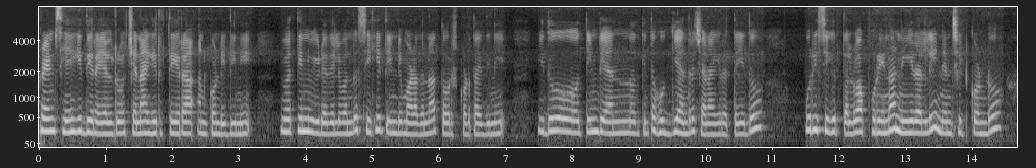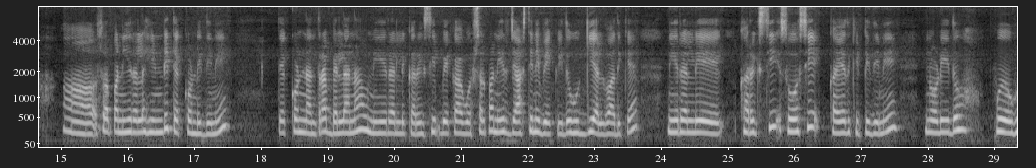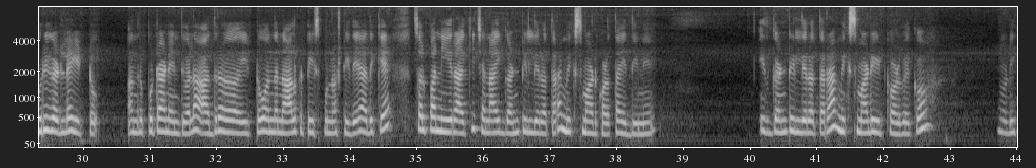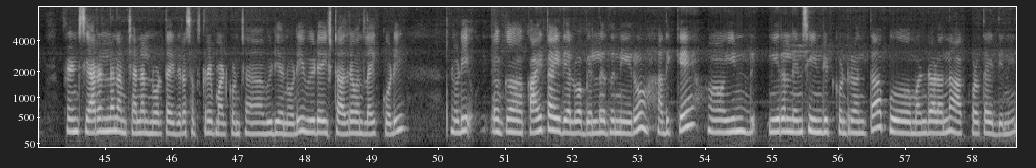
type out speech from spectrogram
Friends ಹೇಗಿದ್ದೀರಾ? ಎಲ್ಲರೂ ಚೆನ್ನಾಗಿರ್ತೀರಾ ಅಂದ್ಕೊಂಡಿದ್ದೀನಿ ಇವತ್ತಿನ ವೀಡಿಯೋದಲ್ಲಿ ಒಂದು ಸಿಹಿ ತಿಂಡಿ ಮಾಡೋದನ್ನು ತೋರಿಸ್ಕೊಡ್ತಾ ಇದ್ದೀನಿ. ಇದು ತಿಂಡಿ ಅನ್ನೋದಕ್ಕಿಂತ ಹುಗ್ಗಿ ಅಂದರೆ ಚೆನ್ನಾಗಿರುತ್ತೆ. ಇದು ಪುರಿ ಸಿಗುತ್ತಲ್ವ? ಪುರಿನ ನೀರಲ್ಲಿ ನೆನೆಸಿಟ್ಕೊಂಡು ಸ್ವಲ್ಪ ನೀರೆಲ್ಲ ಹಿಂಡಿ ತೆಕ್ಕೊಂಡಿದ್ದೀನಿ. ತೆಕ್ಕೊಂಡ ನಂತರ ಬೆಲ್ಲನ ನೀರಲ್ಲಿ ಕರಗಿಸಿ, ಬೇಕಾಗುವಷ್ಟು ಸ್ವಲ್ಪ ನೀರು ಜಾಸ್ತಿನೇ ಬೇಕು. ಇದು ಹುಗ್ಗಿ ಅಲ್ವಾ ಅದಕ್ಕೆ? ನೀರಲ್ಲಿ ಕರಗಿಸಿ, ಸೋಸಿ ಕೈಯೋದಕ್ಕಿಟ್ಟಿದ್ದೀನಿ ನೋಡಿ, ಇದು ಪು, ಹುರಿಗಡಲೆ ಹಿಟ್ಟು, ಅಂದರೆ ಪುಟಾಣಿ ಅಂತೀವಲ್ಲ, ಅದರ ಹಿಟ್ಟು ಒಂದು ನಾಲ್ಕು ಟೀ ಸ್ಪೂನಷ್ಟು ಇದೆ. ಅದಕ್ಕೆ ಸ್ವಲ್ಪ ನೀರು ಹಾಕಿ ಚೆನ್ನಾಗಿ ಗಂಟು ಇಲ್ದಿರೋ ಥರ ಮಿಕ್ಸ್ ಮಾಡ್ಕೊಳ್ತಾ ಇದ್ದೀನಿ. ಇದು ಗಂಟು ಇಲ್ದಿರೋ ಥರ ಮಿಕ್ಸ್ ಮಾಡಿ ಇಟ್ಕೊಳ್ಬೇಕು. ನೋಡಿ, ಫ್ರೆಂಡ್ಸ್, ಯಾರೆಲ್ಲ ನಮ್ಮ ಚಾನಲ್ ನೋಡ್ತಾ ಇದ್ದೀರಾ, ಸಬ್ಸ್ಕ್ರೈಬ್ ಮಾಡ್ಕೊಂಡು ಚ, ವಿಡಿಯೋ ನೋಡಿ. ವಿಡಿಯೋ ಇಷ್ಟ ಆದರೆ ಒಂದು ಲೈಕ್ ಕೊಡಿ. ನೋಡಿ ಕಾಯ್ತಾ ಇದೆ ಅಲ್ವಾ ಬೆಲ್ಲದ ನೀರು? ಅದಕ್ಕೆ ಹಿಂಡಿ, ನೀರಲ್ಲಿ ನೆನೆಸಿ ಹಿಂಡಿಟ್ಕೊಂಡಿರೋಂಥ ಪು, ಮಂಡಾಳನ್ನು ಹಾಕ್ಕೊಳ್ತಾ ಇದ್ದೀನಿ.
